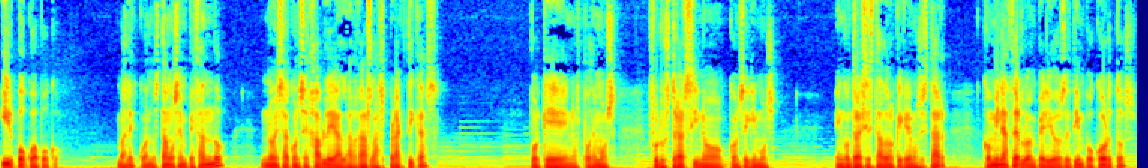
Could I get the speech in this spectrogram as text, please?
ir poco a poco. ¿Vale? Cuando estamos empezando, no es aconsejable alargar las prácticas porque nos podemos frustrar si no conseguimos encontrar ese estado en el que queremos estar. Conviene hacerlo en periodos de tiempo cortos,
